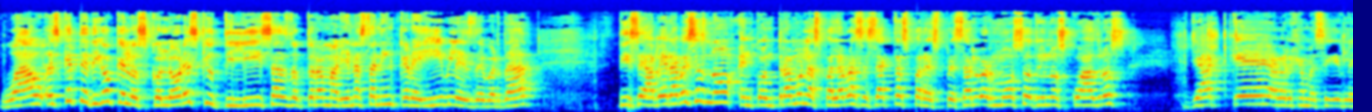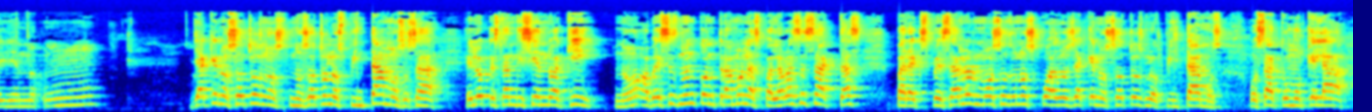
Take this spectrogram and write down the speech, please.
Wow, es que te digo que los colores que utilizas, doctora Mariana, están increíbles, de verdad. Dice, a ver, a veces no encontramos las palabras exactas para expresar lo hermoso de unos cuadros, ya que, a ver, déjame seguir leyendo. Mm ya que nosotros, nosotros los pintamos, o sea, es lo que están diciendo aquí, ¿no? A veces no encontramos las palabras exactas para expresar lo hermoso de unos cuadros, ya que nosotros los pintamos, o sea, como que la,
